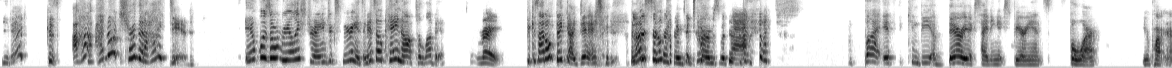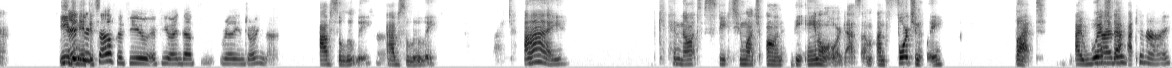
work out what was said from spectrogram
You did? Because I'm not sure that I did. It was a really strange experience. And it's okay not to love it Right. because I don't think I did. and I'm still coming to terms with that. but it can be a very exciting experience for your partner. Even and if it's yourself if you if you end up really enjoying that. absolutely, absolutely. I cannot speak too much on the anal orgasm, unfortunately. But I wish Neither that I can I.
